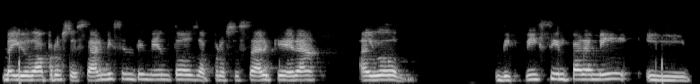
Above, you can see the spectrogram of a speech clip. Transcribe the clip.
me ayudó a procesar mis sentimientos, a procesar que era algo difícil para mí y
